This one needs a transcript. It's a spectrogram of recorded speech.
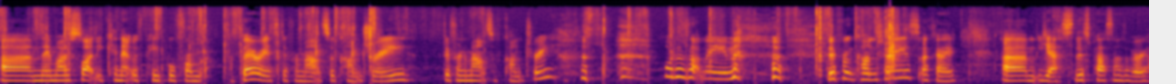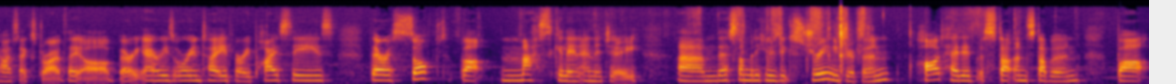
Um, they most likely connect with people from various different amounts of country, different amounts of country. what does that mean? different countries? Okay. Um, yes, this person has a very high sex drive. They are very Aries orientated, very Pisces. They're a soft but masculine energy. Um, they're somebody who's extremely driven, hard-headed and stubborn, but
